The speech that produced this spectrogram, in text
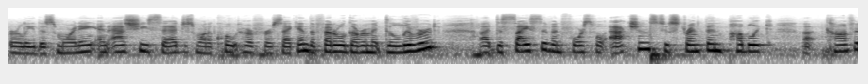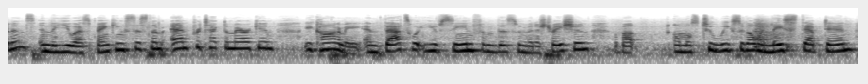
early this morning. And as she said, just want to quote her for a second the federal government delivered uh, decisive and forceful actions to strengthen public uh, confidence in the U.S. banking system and protect American economy. And that's what you've seen from this administration about almost two weeks ago when they stepped in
